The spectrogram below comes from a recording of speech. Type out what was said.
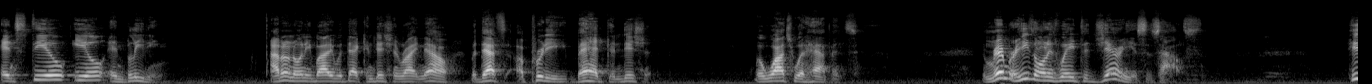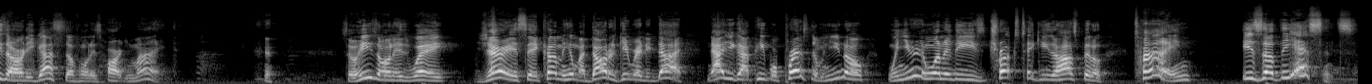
and still ill and bleeding. I don't know anybody with that condition right now, but that's a pretty bad condition. But watch what happens. Remember, he's on his way to Jairus' house. He's already got stuff on his heart and mind. so he's on his way. Jairus said, Come here, my daughter's getting ready to die. Now you got people pressing them. And you know, when you're in one of these trucks taking you to the hospital, time is of the essence.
